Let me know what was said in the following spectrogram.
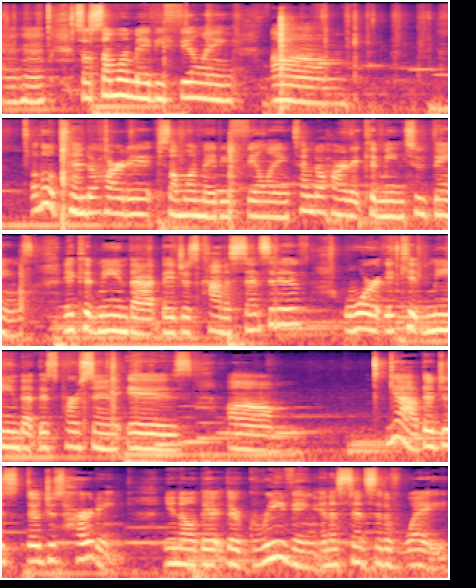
Mm-hmm. So, someone may be feeling um, a little tenderhearted. Someone may be feeling tenderhearted could mean two things. It could mean that they're just kind of sensitive, or it could mean that this person is. Um, yeah they're just they're just hurting you know they're they're grieving in a sensitive way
